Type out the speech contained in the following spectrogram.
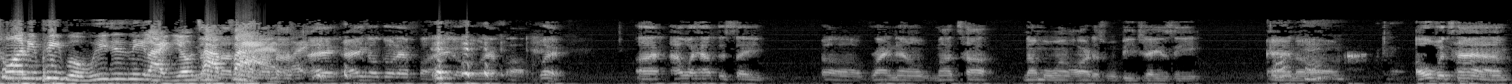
twenty people. We just need like your top no, no, no, five. Like. I, ain't, I, ain't, gonna go that far. I ain't gonna go that far. Uh, I would have to say uh, right now, my top number one artist would be Jay Z, and okay. um, over time,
